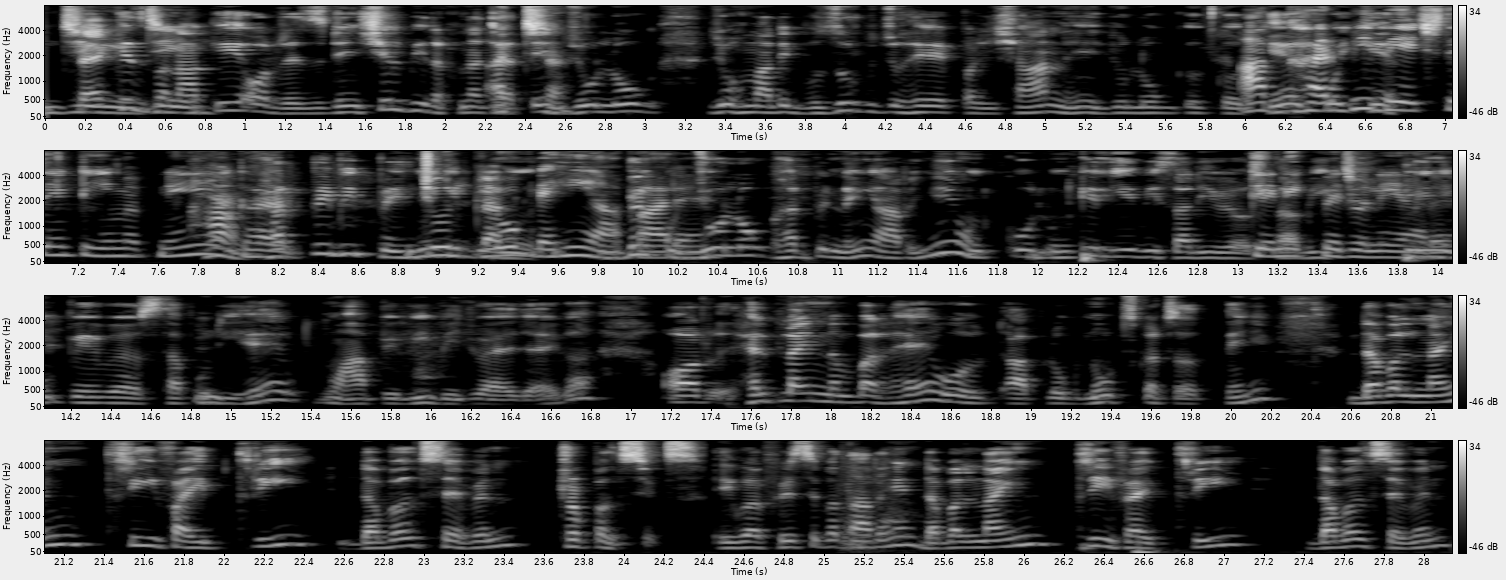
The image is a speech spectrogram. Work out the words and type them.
पैकेज बना के और रेजिडेंशियल भी रखना चाहते अच्छा। हैं जो लोग जो हमारे बुज़ुर्ग जो है परेशान है जो लोग आप घर भी बेचते हैं टीम अपनी हाँ, घर? पे भी जो लोग नहीं आ पा रहे जो लोग घर पे नहीं आ रही है उनको उनके लिए भी सारी व्यवस्था पे जो नहीं क्लिनिक पे व्यवस्था पूरी है वहाँ पे भी भिजवाया जाएगा। और हेल्पलाइन नंबर है वो आप लोग नोट्स कर सकते हैं। Double nine three five three double seven triple six. एक बार फिर से बता रहे हैं, double nine three five three double seven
